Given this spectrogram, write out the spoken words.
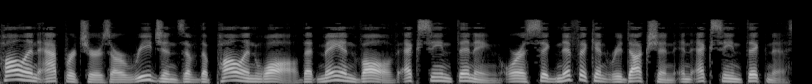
Pollen apertures are regions of the pollen wall that may involve exine thinning or a significant reduction in exine thickness.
